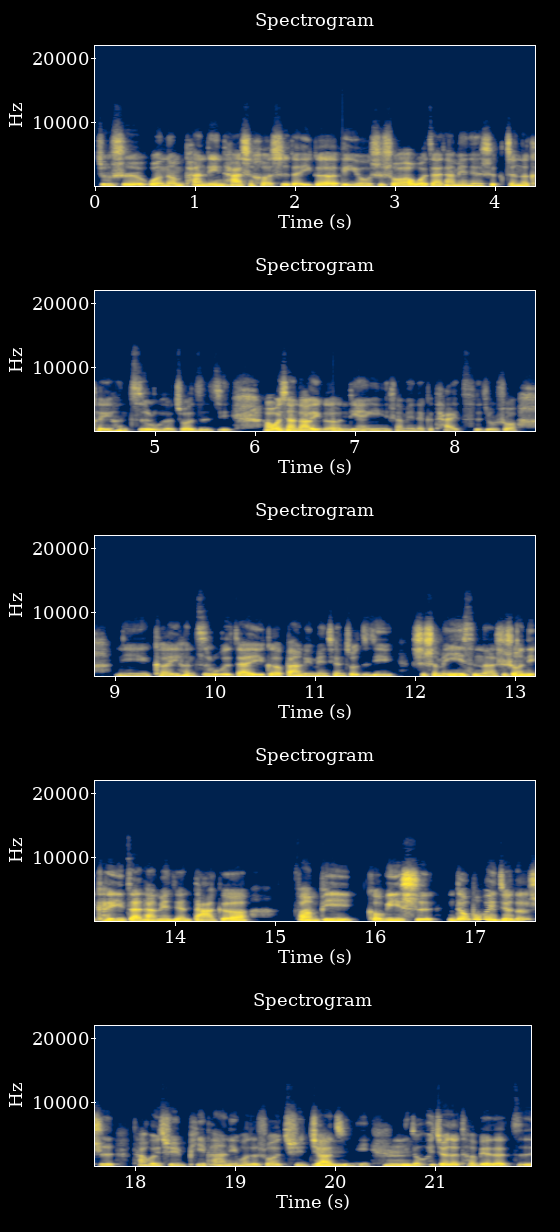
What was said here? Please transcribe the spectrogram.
就是我能判定他是合适的一个理由是说，我在他面前是真的可以很自如的做自己。啊我想到一个嗯电影上面的一个台词，就是说你可以很自如的在一个伴侣面前做自己是什么意思呢？是说你可以在他面前打嗝，放屁、抠鼻屎，你都不会觉得是他会去批判你，或者说去 judge 嗯你，你都嗯。会觉得特别的自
